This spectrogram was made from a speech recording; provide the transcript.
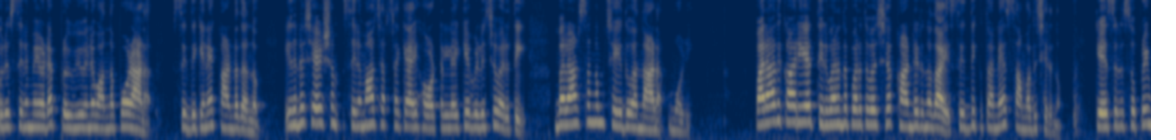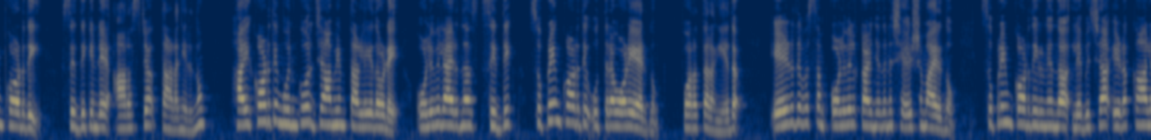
ഒരു സിനിമയുടെ പ്രിവ്യൂവിന് വന്നപ്പോഴാണ് സിദ്ദിഖിനെ കണ്ടതെന്നും ഇതിനുശേഷം സിനിമാ ചർച്ചയ്ക്കായി ഹോട്ടലിലേക്ക് വിളിച്ചു വരുത്തി ബലാത്സംഗം ചെയ്തുവെന്നാണ് മൊഴി. പരാതിക്കാരിയെ തിരുവനന്തപുരത്ത് വെച്ച് കണ്ടിരുന്നതായി സിദ്ദിഖ് തന്നെ സമ്മതിച്ചിരുന്നു. കേസിൽ സുപ്രീം കോടതി സിദ്ദിഖിന്റെ അറസ്റ്റ് തടഞ്ഞിരുന്നു. ഹൈക്കോടതി മുൻകൂർ ജാമ്യം തള്ളിയതോടെ ഒളിവിലായിരുന്ന സിദ്ദിഖ് സുപ്രീം കോടതി ഉത്തരവോടെയായിരുന്നു പുറത്തിറങ്ങിയത്. ഏഴ് ദിവസം ഒളിവിൽ കഴിഞ്ഞതിനു ശേഷമായിരുന്നു സുപ്രീം കോടതിയിൽ നിന്ന് ലഭിച്ച ഇടക്കാല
